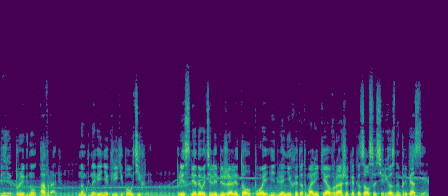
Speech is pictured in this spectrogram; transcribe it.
перепрыгнул овраг. На мгновение крики поутихли. Преследователи бежали толпой, и для них этот маленький овражек оказался серьезным препятствием.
